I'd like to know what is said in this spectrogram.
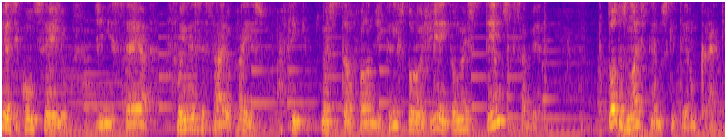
esse conselho de Nicéia foi necessário para isso. Afim, nós estamos falando de cristologia, então nós temos que saber. Todos nós temos que ter um credo,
